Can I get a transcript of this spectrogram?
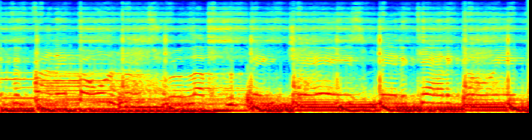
If the funny bone hurts, roll up the big J's. Made a category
